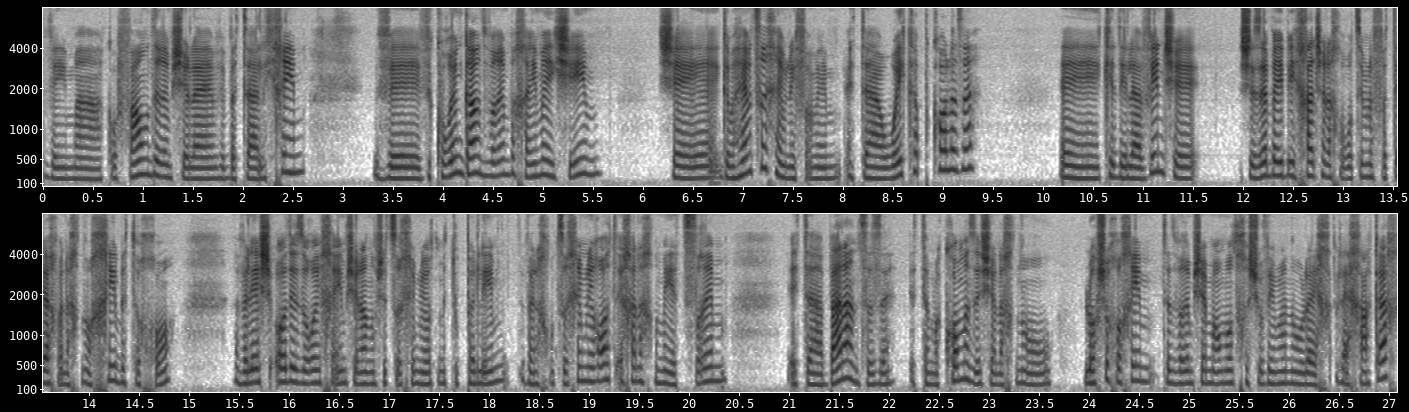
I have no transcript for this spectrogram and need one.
ועם ה-co-founders שלהם ובתהליכים, ו- וקורים גם דברים בחיים האישיים, שגם הם צריכים לפעמים את ה-wake-up call הזה, אה, כדי להבין ש- שזה baby אחד שאנחנו רוצים לפתח ואנחנו הכי בתוכו, אבל יש עוד אזורי חיים שלנו שצריכים להיות מטופלים, ואנחנו צריכים לראות איך אנחנו מייצרים את ה-balance הזה, את המקום הזה שאנחנו לא שוכחים את הדברים שהם מאוד מאוד חשובים לנו לאח- לאחר כך,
